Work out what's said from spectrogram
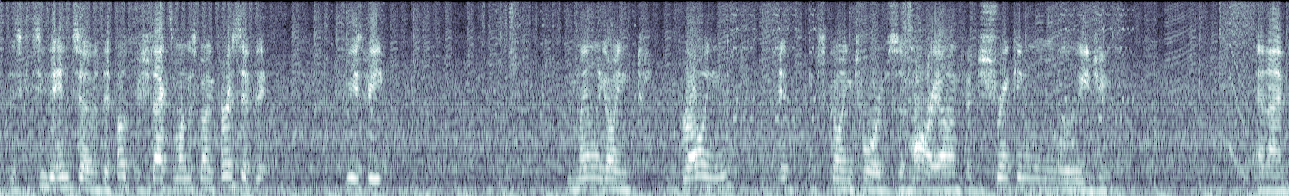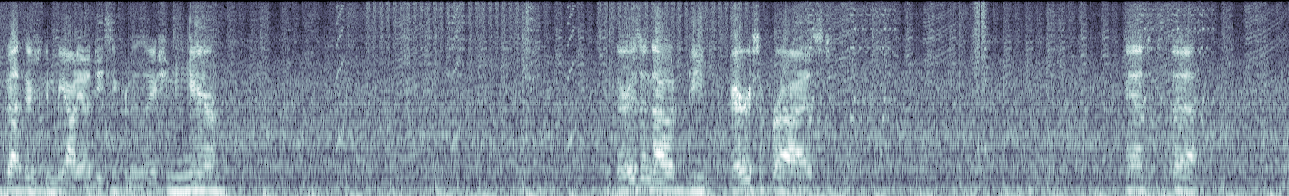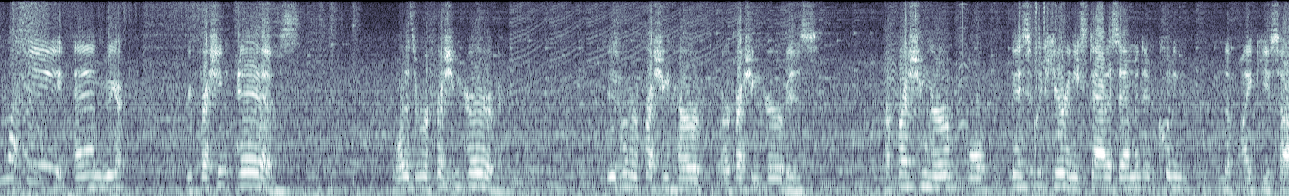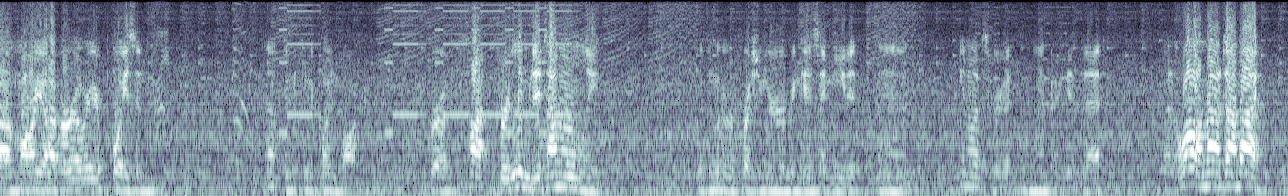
you can see the hint of the fuzz bush attack, the one that's going first. If it appears to be mainly going, growing, it's going towards Mario, and if it's shrinking, Luigi. And I bet there's going to be audio desynchronization here. There isn't, I would be very surprised. And, uh, lucky! And we got refreshing herbs. What is a refreshing herb? Here's what a refreshing herb, a refreshing herb is. A refreshing herb will basically cure any status ailment, including the like you saw Mario have earlier, poison. Nothing in the coin block. For a for a limited time only. With another refreshing herb in case I need it. Uh, you know what, screw it. I'm gonna get that. Oh, I'm out of time, bye!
